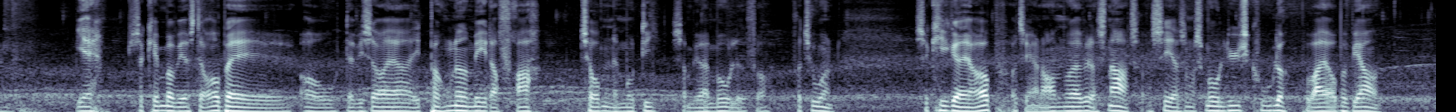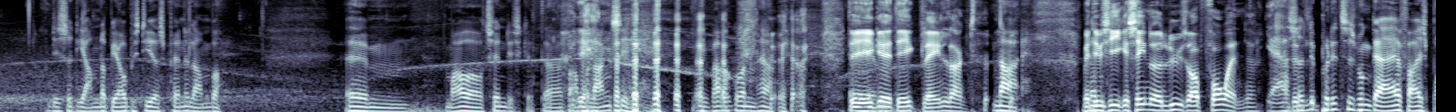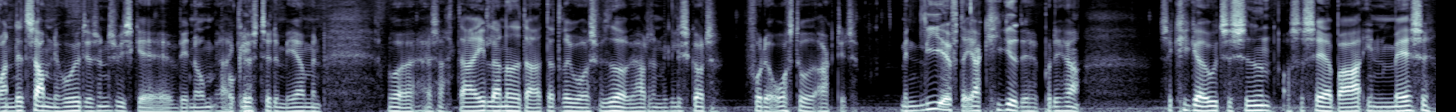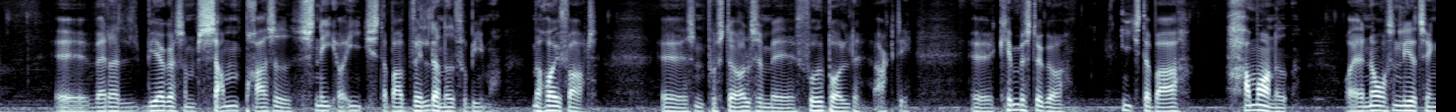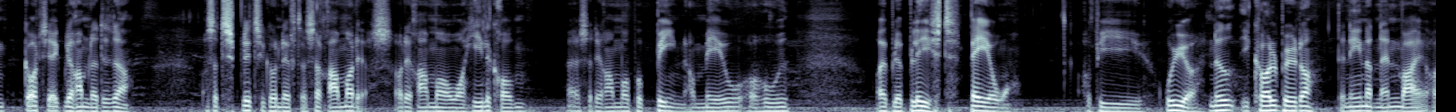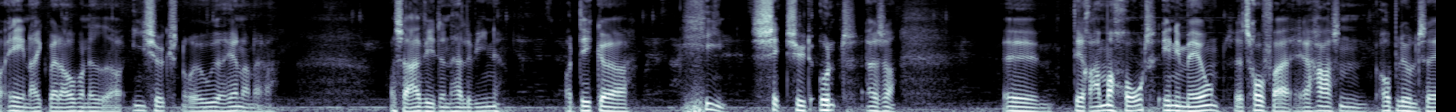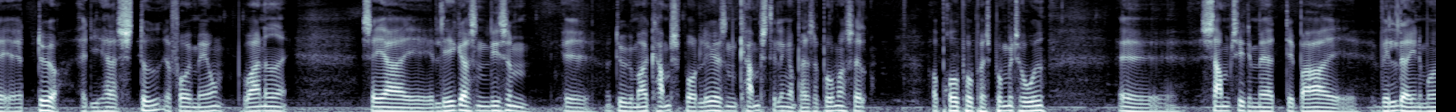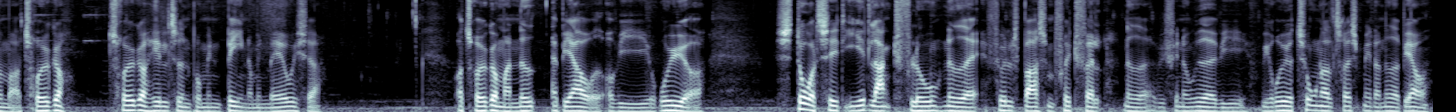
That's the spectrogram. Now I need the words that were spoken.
ja, så kæmper vi os deroppe af, øh, og da vi så er et par hundrede meter fra toppen af Modi, som jo er målet for, for turen, så kigger jeg op og tænker, om nu er vi der snart, og ser sådan nogle små lyskugler på vej op ad bjerget. Det er så de andre bjergbestigers pandelamper. Øhm, meget autentisk, at der er bare balance i, i baggrunden her. Ja, det, er ikke, øhm, det er ikke planlagt. Nej, men, det vil sige, at I kan se noget lys op foran jer? Ja, så det, på det tidspunkt, der er jeg faktisk brændt lidt sammen i hovedet. Jeg synes, vi skal vende om. Jeg har okay. ikke lyst til det mere, men nu, altså, der er et eller andet, der, der driver os videre. Vi har det sådan, vi kan lige så godt få det overstået-agtigt. Men lige efter jeg kiggede det, på det her, så kigger jeg ud til siden, og så ser jeg bare en masse, øh, hvad der virker som sammenpresset sne og is, der bare vælter ned forbi mig med høj fart. Øh, sådan på størrelse med fodbolde-agtigt. Øh, kæmpe stykker is, der bare hammer ned. Og jeg når sådan lige at tænke, godt jeg ikke bliver ramt af det der. Og så et split sekund efter, så rammer det os. Og det rammer over hele kroppen. Altså det rammer på ben og mave og hoved. Og jeg bliver blæst bagover. Og vi ryger ned i koldbøtter, den ene og den anden vej, og aner ikke, hvad der er op og ned, og isøksen ryger ud af hænderne. Og så er vi i den her lavine. Og det gør helt sindssygt ondt. Altså, øh, det rammer hårdt ind i maven. Så jeg tror faktisk, jeg har sådan en oplevelse af, at jeg dør af de her stød, jeg får i maven på vej nedad. Så jeg øh, ligger sådan ligesom, øh, jeg dykker meget kampsport, ligger sådan en kampstilling og passer på mig selv. Og prøver på at passe på mit hoved. Øh, samtidig med, at det bare øh, vælter ind imod mig og trykker. Trykker hele tiden på mine ben og min mave især. Og trykker mig ned af bjerget, og vi ryger stort set i et langt flow nedad. Føles bare som frit fald nedad. Vi finder ud af, at vi, vi ryger 250 meter ned ad bjerget.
